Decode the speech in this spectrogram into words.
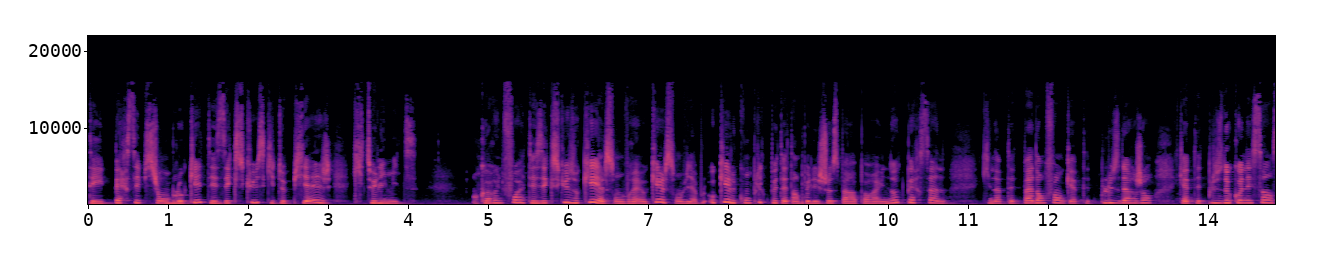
tes perceptions bloquées, tes excuses qui te piègent, qui te limitent. Encore une fois, tes excuses, ok, elles sont vraies, ok, elles sont viables, ok, elles compliquent peut-être un peu les choses par rapport à une autre personne qui n'a peut-être pas d'enfant, qui a peut-être plus d'argent, qui a peut-être plus de connaissances,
